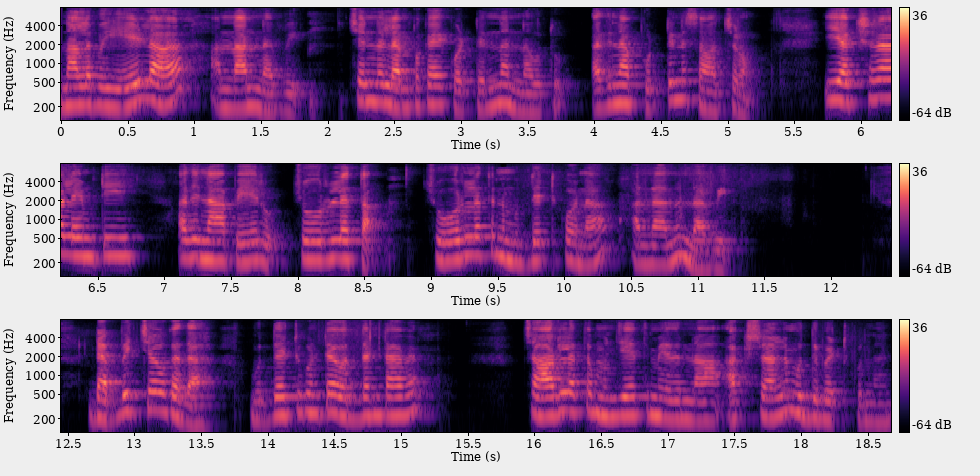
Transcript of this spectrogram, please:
నలభై ఏళ్ళ అన్నాను నవ్వి. చిన్న లెంపకాయ కొట్టింది నన్ను నవ్వుతూ. అది నా పుట్టిన సంవత్సరం. ఈ అక్షరాలేమిటి? అది నా పేరు. చోరులత. చోరులతని ముద్దెట్టుకోనా? అన్నాను నవ్వి. డబ్బిచ్చావు కదా. ముద్దెట్టుకుంటే వద్దంటావే? చారులత ముంజేత మీదున్న అక్షరాలను ముద్దు పెట్టుకున్నాను.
